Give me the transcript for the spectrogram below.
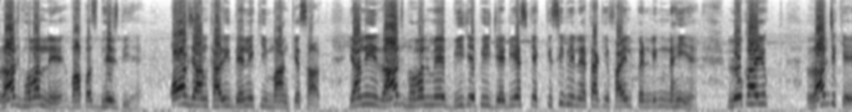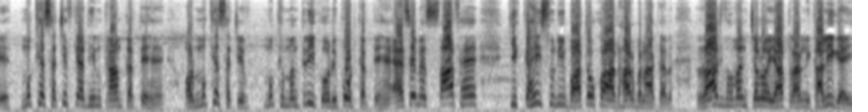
राजभवन ने वापस भेज दी है। और जानकारी देने की मांग के साथ यानी राजभवन में बीजेपी जेडीएस के किसी भी नेता की फाइल पेंडिंग नहीं है लोकायुक्त राज्य के मुख्य सचिव के अधीन काम करते हैं और मुख्य सचिव मुख्यमंत्री को रिपोर्ट करते हैं ऐसे में साफ है कि कहीं सुनी बातों को आधार बनाकर राजभवन चलो यात्रा निकाली गई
